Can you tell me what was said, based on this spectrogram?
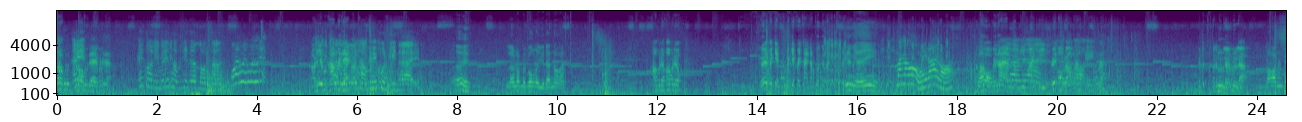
จอกูจไออกูแดงไหมเนี่ยไอตัวนี้ไม่ได้ทำให้เลื่อนรถนะ โอ้ยโอ้ยโอ้ย เอาเยี่ยมนข้ามไปแต่แดมังนแล้จะวทำให้คุณบินได้ เอ้ย แล้วทำไมพวกเราอยู่ด้านนอกอะ เข้าไปเร็วเข้าไปเร็วเฮ้ยไปเก็บไปเก็บไปฉายนักคนได้ไหมไปนี่เก็บไง มันเอาออกไม่ได้เหรอ มันเอาออกไม่ได้มันต้องมีไม้ตีเฮ้ยออกแล้วออกแล้วออกเองออกแล้วมันหลุดแล้วมันหลุดแล้วเราเอามันไป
